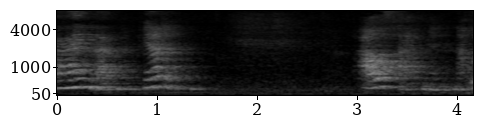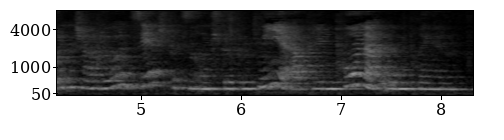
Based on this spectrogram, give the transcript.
Einatmen, Pferderücken. Ausatmen, nach unten schauen, Hund, Zehenspitzen umstülpen, Knie abheben, Po nach oben bringen.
